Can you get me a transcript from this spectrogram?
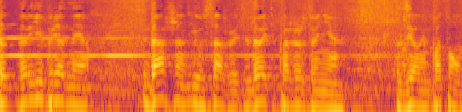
Все, дорогие преданные, Даршан и усаживайтесь. Давайте пожертвования сделаем потом.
